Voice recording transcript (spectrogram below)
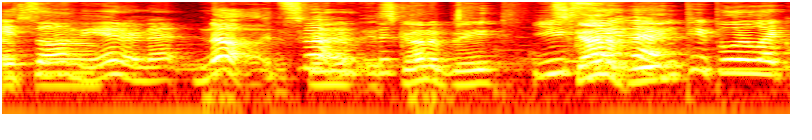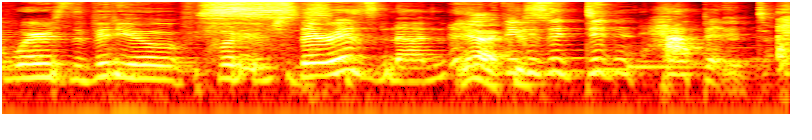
it's on the internet. No, it's, It's not. gonna, it's gonna be. you it's say gonna that, be. and people are like, "Where's the video footage?" there is none. Yeah, 'cause because it didn't happen. It-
